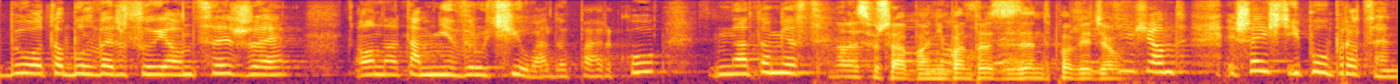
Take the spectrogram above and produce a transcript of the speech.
było to bulwersujące, że ona tam nie wróciła do parku. Natomiast. No ale słyszała pani, pan prezydent powiedział. 66,5%,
